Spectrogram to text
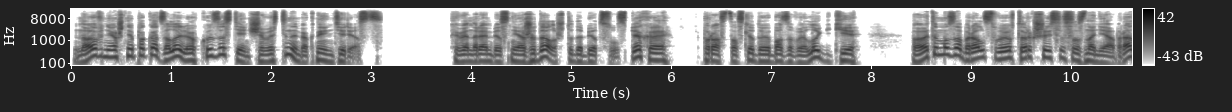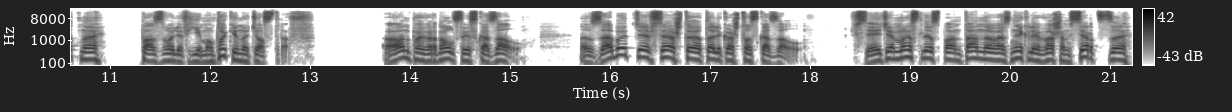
но внешне показала легкую застенчивость и намек на интерес. Хвен Рэмбис не ожидал, что добьется успеха, просто следуя базовой логике, поэтому забрал свое вторгшееся сознание обратно, позволив ему покинуть остров. Он повернулся и сказал, «Забудьте все, что я только что сказал. Все эти мысли спонтанно возникли в вашем сердце,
